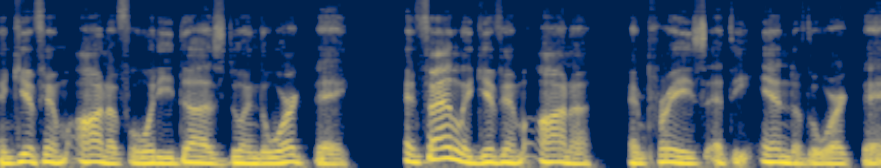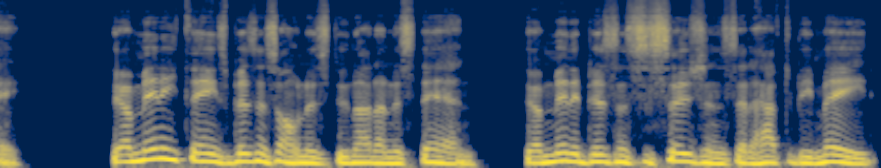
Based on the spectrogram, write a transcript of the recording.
and give Him honor for what He does during the workday and finally, give him honor and praise at the end of the workday. There are many things business owners do not understand. There are many business decisions that have to be made,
